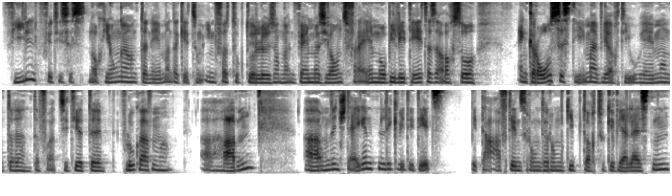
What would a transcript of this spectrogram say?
viel für dieses noch junge Unternehmen. Da geht es um Infrastrukturlösungen für emissionsfreie Mobilität, also auch so ein großes Thema, wie auch die UWM und der davor zitierte Flughafen äh, haben, äh, um den steigenden Liquiditätsbedarf, den es rundherum gibt, auch zu gewährleisten,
